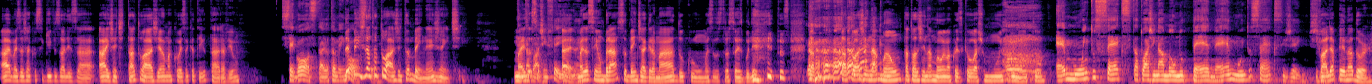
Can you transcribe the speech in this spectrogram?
Ai, mas eu já consegui visualizar. Ai, gente, tatuagem é uma coisa que eu tenho tara, viu? Você gosta? Eu também Depende gosto. Depende da tatuagem também, né, gente? Mas, tatuagem assim, feia, é, né? Mas assim, um braço bem diagramado, com umas ilustrações bonitas. tatuagem na mão. Tatuagem na mão é uma coisa que eu acho muito bonito. É muito sexy tatuagem na mão, no pé, né? É muito sexy, gente. Vale a pena a dor.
